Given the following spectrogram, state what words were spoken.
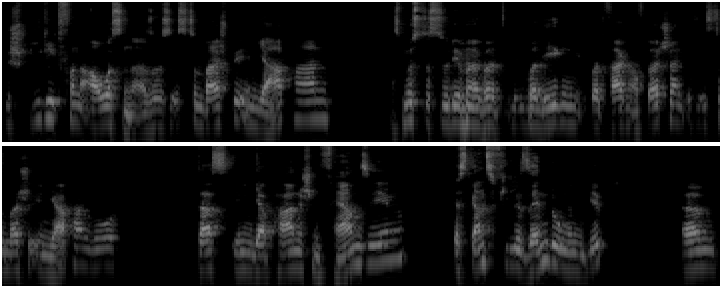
gespiegelt von außen. Also es ist zum Beispiel in Japan, das müsstest du dir mal über, überlegen, übertragen auf Deutschland, es ist zum Beispiel in Japan so, dass im japanischen Fernsehen es ganz viele Sendungen gibt, ähm,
